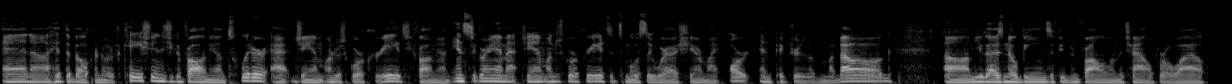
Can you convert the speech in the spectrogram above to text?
And uh, hit the bell for notifications. You can follow me on Twitter at jam underscore creates. You can follow me on Instagram at jam underscore creates. It's mostly where I share my art and pictures of my dog. Um, you guys know Beans if you've been following the channel for a while.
